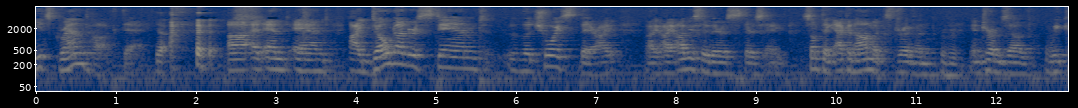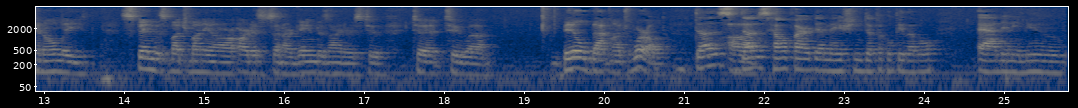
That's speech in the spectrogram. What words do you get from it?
it's Groundhog Day. yeah, Uh, and, and and I don't understand the choice there. I, I, I obviously there's there's a, something economics driven in terms of we can only spend as much money on our artists and our game designers to to to uh, build that much world. Does Uh, does Hellfire Damnation difficulty level add any new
